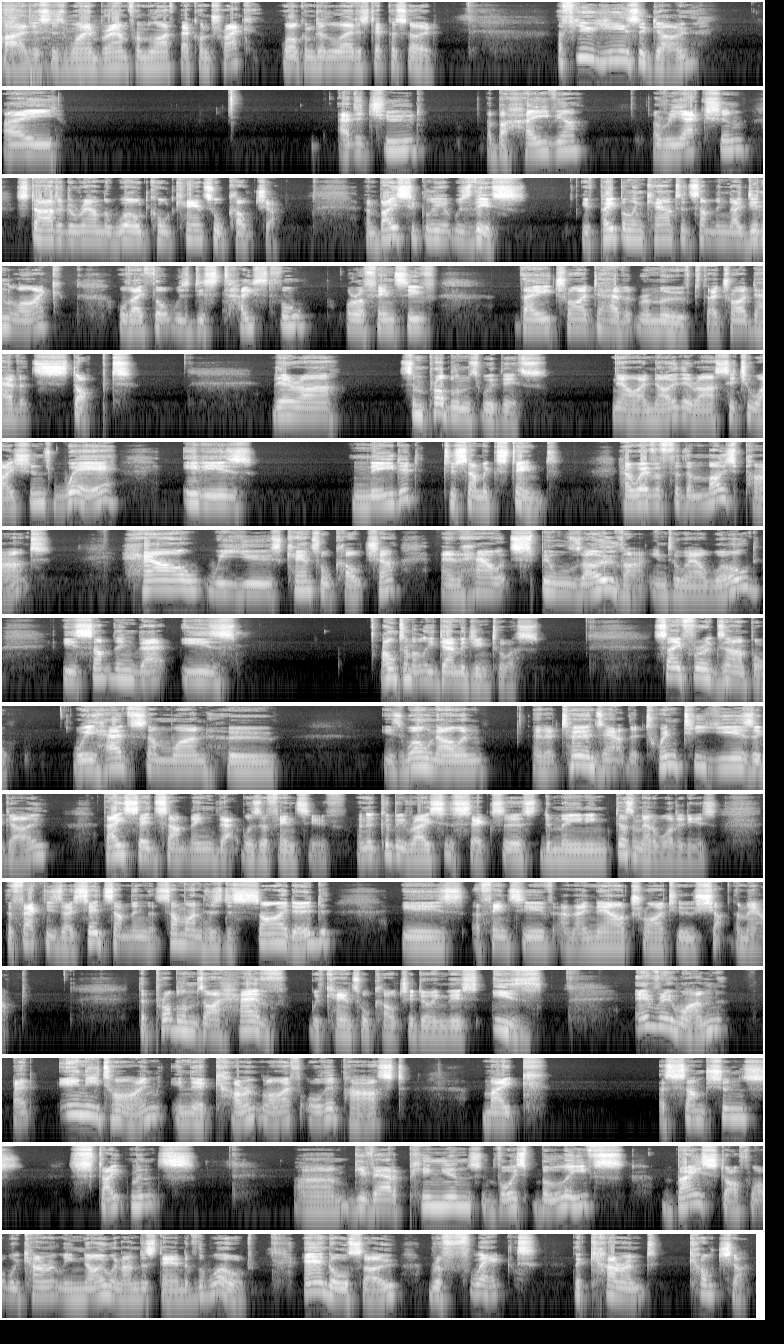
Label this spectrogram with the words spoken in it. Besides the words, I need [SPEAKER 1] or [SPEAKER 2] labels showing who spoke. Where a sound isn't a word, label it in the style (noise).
[SPEAKER 1] Hi, this is Wayne Brown from Life Back on Track. Welcome to the latest episode. A few years ago, a attitude, a behavior, a reaction started around the world called cancel culture. And basically it was this. If people encountered something they didn't like or they thought was distasteful or offensive, they tried to have it removed. They tried to have it stopped. There are some problems with this. Now, I know there are situations where it is needed to some extent. However, for the most part, how we use cancel culture and how it spills over into our world is something that is ultimately damaging to us. Say, for example, we have someone who is well known, and it turns out that 20 years ago they said something that was offensive. And it could be racist, sexist, demeaning, doesn't matter what it is. The fact is, they said something that someone has decided is offensive and they now try to shut them out. The problems I have with cancel culture doing this is everyone at any time in their current life or their past make assumptions, statements, um, give out opinions, voice beliefs based off what we currently know and understand of the world, and also reflect the current culture.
